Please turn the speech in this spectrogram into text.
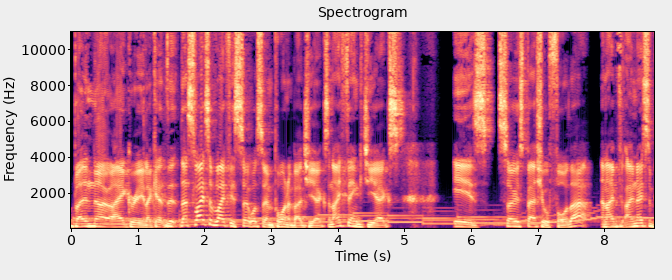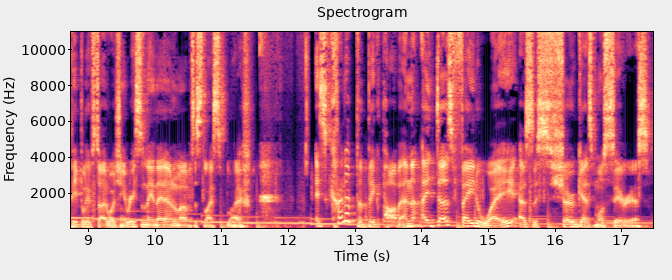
but no, I agree. Like that slice of life is so what's so important about GX, and I think GX is so special for that. And I've I know some people who've started watching it recently, and they don't love the slice of life. It's kind of the big part of it, and it does fade away as the show gets more serious.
